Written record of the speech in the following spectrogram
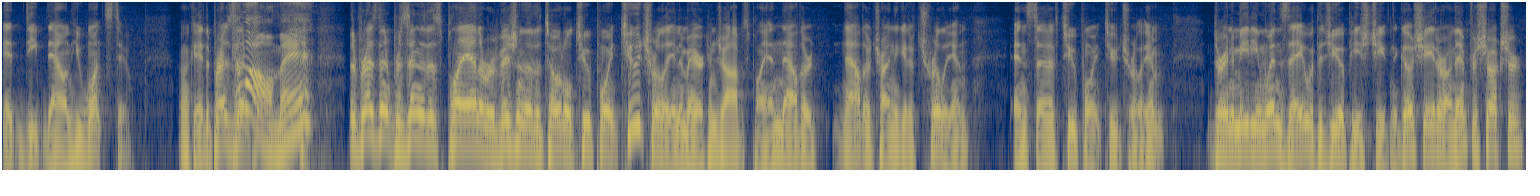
it deep down he wants to. Okay, the president. Come on, man. The president presented this plan, a revision of the total 2.2 trillion American jobs plan. Now they're now they're trying to get a trillion instead of 2.2 trillion. During a meeting Wednesday with the GOP's chief negotiator on infrastructure,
